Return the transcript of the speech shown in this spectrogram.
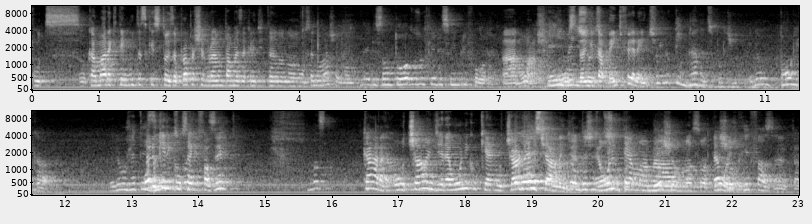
putz, o Camaro é que tem muitas questões. A própria Chevrolet não tá mais acreditando no. Você não acha, Gon? Eles são todos o que eles sempre foram. Ah, não acho. O. Mustang tá bem diferente. aí não tem nada de esportivo. Ele é um pony, cara. Ele é um GT. Olha o que ele consegue fazer. Mas Cara, o Challenger é o único que é. O Charger e Challenger. não, é o único que tem a desculpa, ma- deixa eu- ma- lançou até deixa eu hoje. refazer. Ah, tá.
